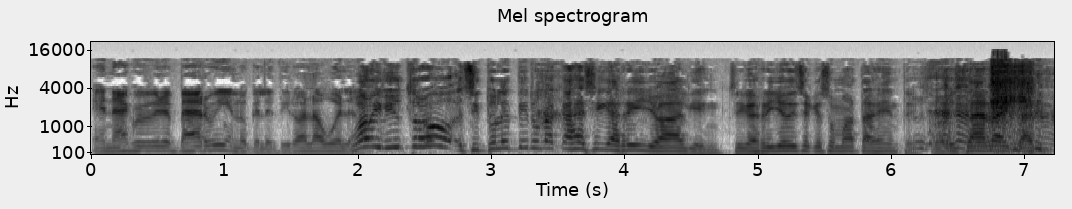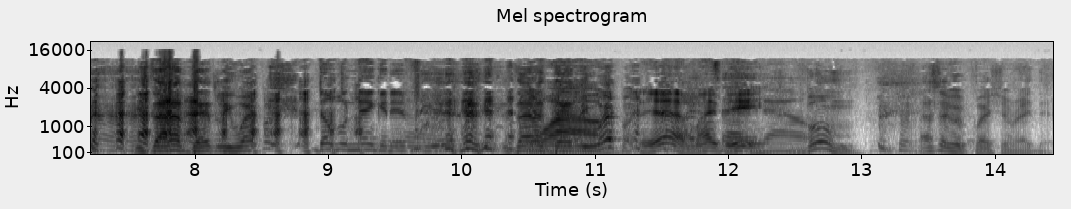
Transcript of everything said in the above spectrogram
and aggravated battery en lo que le tiró a la abuela. Well, if you throw, si tú le tiras una caja de cigarrillo a alguien, cigarrillo dice que eso mata gente. So is that like a, is that a deadly weapon? Double negative. Is that a deadly weapon? Yeah, it might be. Out. Boom. That's a good question right there.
